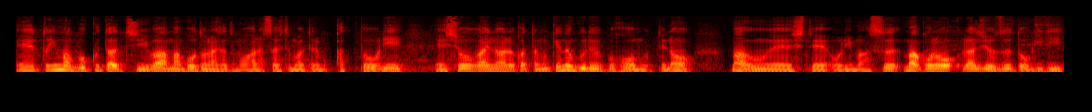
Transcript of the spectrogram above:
えー、と今僕たちは、まあ、冒頭の挨拶もお話しさせてもらってる通り、えー、障害のある方向けのグループホームっていうのを、まあ、運営しております。まあ、このラジオずっとお聞き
